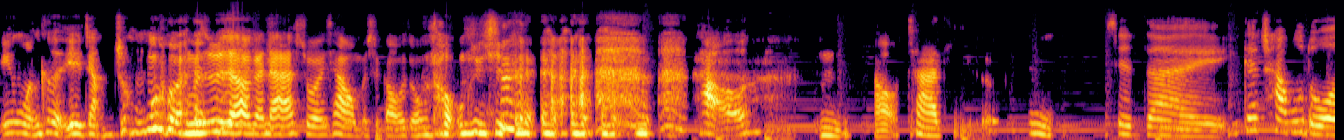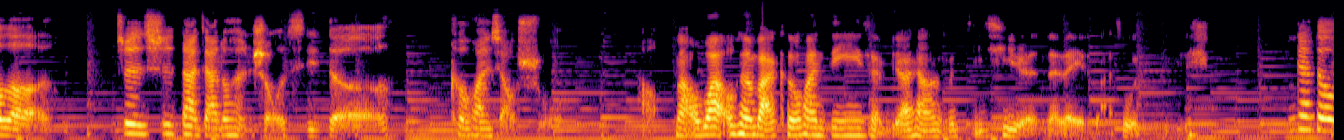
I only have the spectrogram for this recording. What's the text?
英文课也讲中文。我们是不是要跟大家说一下，我们是高中同学？好，嗯，好，岔题了。嗯，现在应该差不多了。这是大家都很熟悉的科幻小说。好，那我把我可能把科幻定义成比较像什么机器人之类的吧，是我自己。应该都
